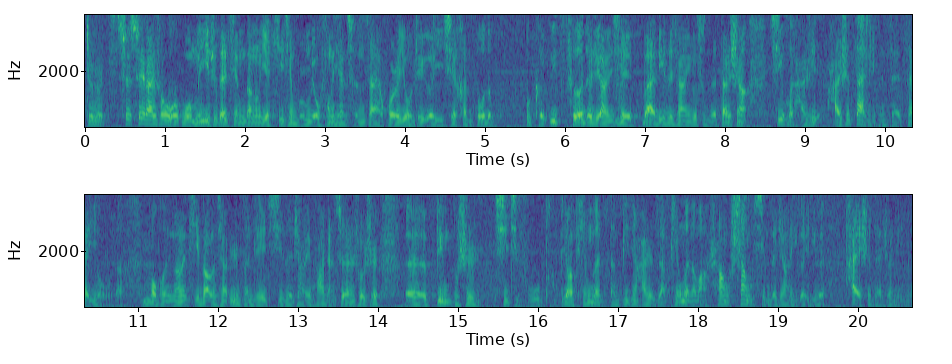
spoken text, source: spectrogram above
就是虽虽然说我我们一直在节目当中也提醒，我们有风险存在，或者有这个一些很多的。不可预测的这样一些外力的这样一个存在，但实际上机会还是还是在里面在在有的。包括您刚才提到的像日本这些企业的这样一个发展，虽然说是呃并不是起起伏伏比较平稳，但毕竟还是在平稳的往上上行的这样一个一个态势在这里面。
